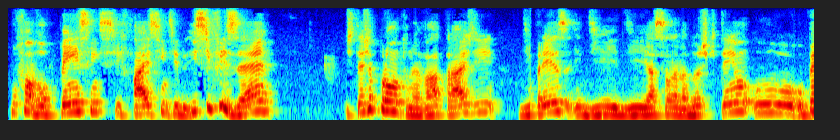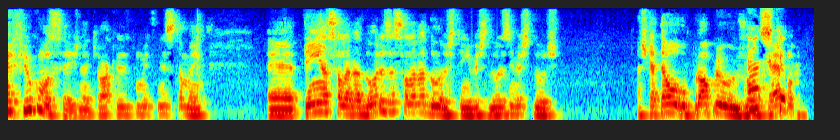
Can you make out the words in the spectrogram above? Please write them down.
por favor, pensem se faz sentido. E se fizer, esteja pronto, né? Vá atrás de, de empresas, de, de aceleradores que tenham o, o, perfil com vocês, né? Que eu acredito muito nisso também. É, tem aceleradores e aceleradoras, tem investidores e investidores. Acho que até o, próprio João Kepler... Que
